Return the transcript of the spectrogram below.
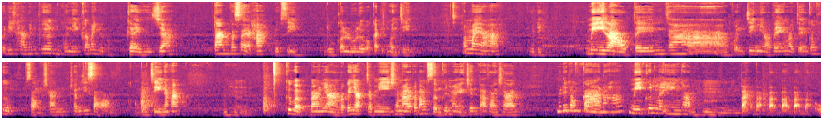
วัสดีค่ะเพื่อนๆวันนี้ก็มาอยู่กับไก่นจ๊ะตามกระแสค่ะ ดูสิ ดูก็รู้เลยว่าไก่เป็นคนจีนทำไมอะคะดูดิ มีเหล่าเต้งจ้า คนจีนมีเหล่าเต้งเหล่าเต้งก็คือสองชั้น ชั้นที่สองของคนจีนนะคะอือคือแบบบางอย่างเราก็อยากจะมีใช่ไหมเราก็ต้องเสริมขึ้นมาอย่างเช่นตาสองชั้น ไม่ได้ต้องการนะคะ มีขึ้นมาเองค่ะบะบะบะบะบะบะโอ้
